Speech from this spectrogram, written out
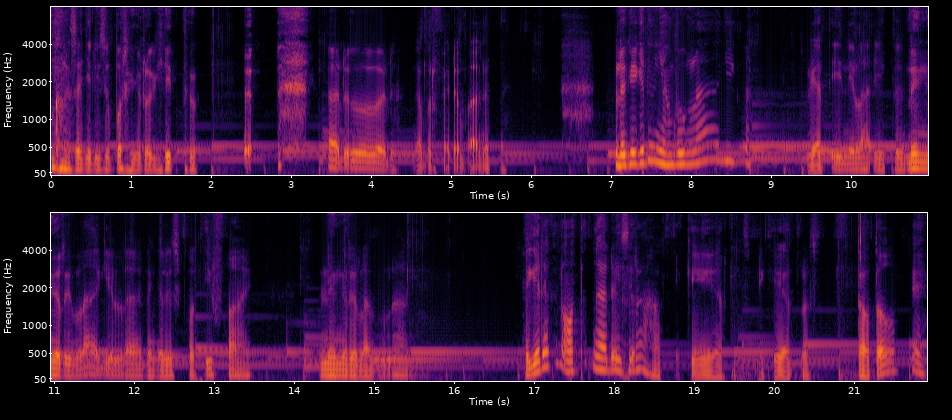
Ngerasa jadi superhero gitu aduh aduh. Nggak berbeda banget udah kayak gitu nyambung lagi gua. Lihat inilah itu. Dengerin lagi lah. Dengerin Spotify. Dengerin lagu-lagu ya gitu kan otak nggak ada istirahat. Mikir terus mikir terus. Tahu-tahu eh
